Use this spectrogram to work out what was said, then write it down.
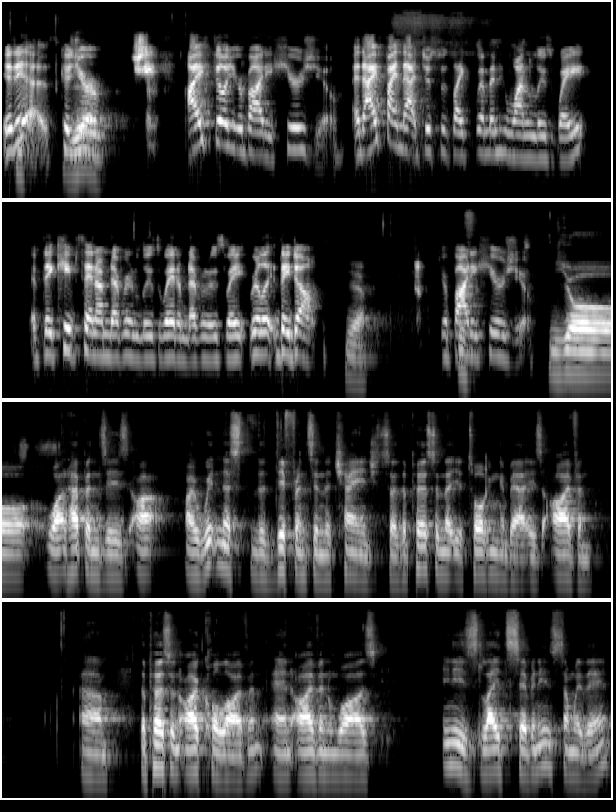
It is because yeah. you're. I feel your body hears you, and I find that just with like women who want to lose weight. If they keep saying, "I'm never going to lose weight," "I'm never going to lose weight," really, they don't. Yeah. Your body hears you. Your what happens is I, I witnessed the difference in the change. So the person that you're talking about is Ivan. Um, the person I call Ivan, and Ivan was in his late 70s, somewhere there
